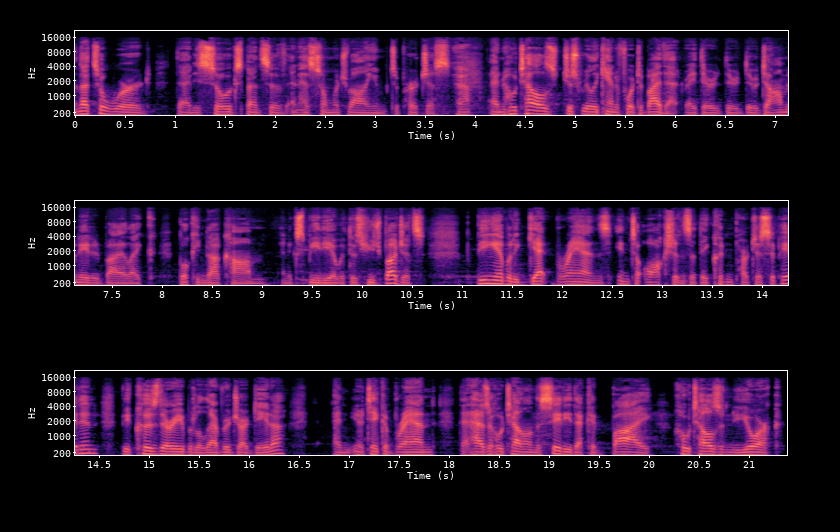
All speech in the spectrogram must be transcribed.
And that's a word that is so expensive and has so much volume to purchase. Yeah. And hotels just really can't afford to buy that, right? They're they're they're dominated by like booking.com and Expedia with those huge budgets. Being able to get brands into auctions that they couldn't participate in because they're able to leverage our data and you know take a brand that has a hotel in the city that could buy hotels in New York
